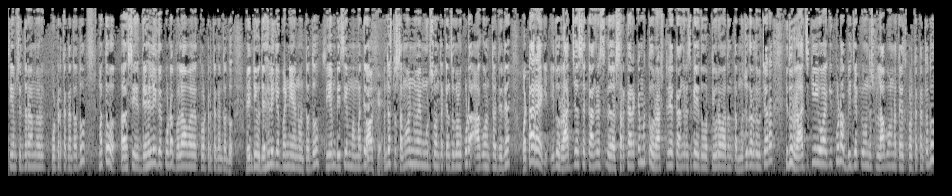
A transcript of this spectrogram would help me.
ಸಿಎಂ ಸಿದ್ದರಾಮಯ್ಯ ಅವರಿಗೆ ಕೊಟ್ಟಿರ್ತಕ್ಕಂಥದ್ದು. ಮತ್ತು ದೆಹಲಿಗೆ ಕೂಡ ಬಲವಾಗಿ ಕೊಟ್ಟಿರ್ತಕ್ಕಂಥದ್ದು. ನೀವು ದೆಹಲಿಗೆ ಬನ್ನಿ ಅನ್ನುವಂಥದ್ದು ಸಿಎಂ ಡಿಸಿಎಂ ಮಧ್ಯೆ. ಒಂದಷ್ಟು ಸಮನ್ವಯ ಮೂಡಿಸುವಂತ ಕೆಲಸಗಳು ಕೂಡ ಆಗುವಂತದ್ದಿದೆ ಒಟ್ಟಾರೆಯಾಗಿ ಇದು ರಾಜ್ಯ ಕಾಂಗ್ರೆಸ್ ಸರ್ಕಾರಕ್ಕೆ ಮತ್ತು ರಾಷ್ಟ್ರೀಯ ಕಾಂಗ್ರೆಸ್ಗೆ ಇದು ತೀವ್ರವಾದಂತಹ ಮುಜುಗರದ ವಿಚಾರ. ಇದು ರಾಜಕೀಯವಾಗಿ ಕೂಡ ಬಿಜೆಪಿ ಒಂದಷ್ಟು ಲಾಭವನ್ನು ತೆಗೆದುಕೊಳ್ತಕ್ಕಂಥದ್ದು.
